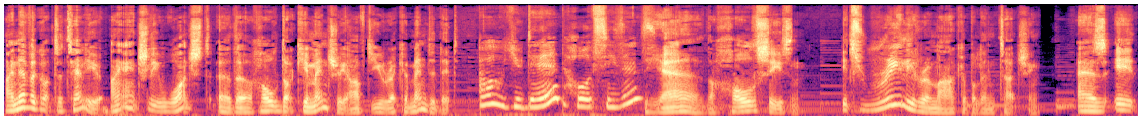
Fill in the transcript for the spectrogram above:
I never got to tell you. I actually watched uh, the whole documentary after you recommended it. Oh, you did? Whole seasons? Yeah, the whole season. It's really remarkable and touching, as it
